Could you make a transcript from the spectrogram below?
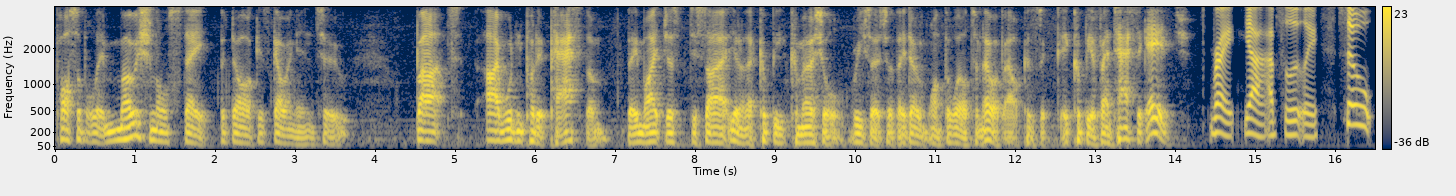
possible emotional state the dog is going into, but I wouldn't put it past them. They might just decide, you know, that could be commercial research that they don't want the world to know about because it, it could be a fantastic edge. Right. Yeah, absolutely. So,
